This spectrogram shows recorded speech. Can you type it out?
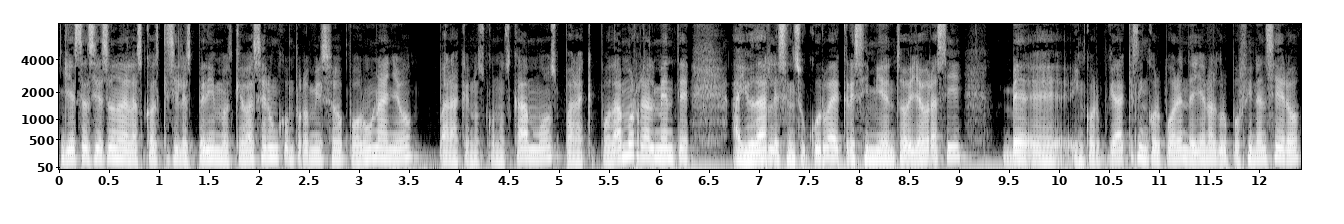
y esta sí es una de las cosas que sí les pedimos, que va a ser un compromiso por un año para que nos conozcamos, para que podamos realmente ayudarles en su curva de crecimiento y ahora sí eh, que se incorporen de lleno al grupo financiero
